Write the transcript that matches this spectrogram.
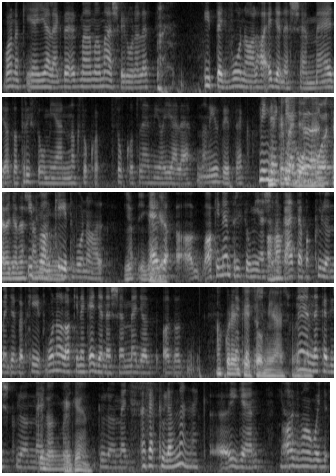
vannak ilyen jelek, de ez már, már másfél óra lesz. Itt egy vonal, ha egyenesen megy, az a triszómiának szokott, szokott lenni a jele. Na nézzétek, mindenki egyből. Hol kell egyenesen Itt van menni? két vonal. Ja, igen. Ez a, a, aki nem triszómiásanak, általában külön megy ez a két vonal, akinek egyenesen megy, az, az a akkor én triszómiás vagyok. Nem, neked is külön megy. Külön megy. Igen? Külön megy. Ezek külön mennek? Igen. Ja. Az van, hogy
